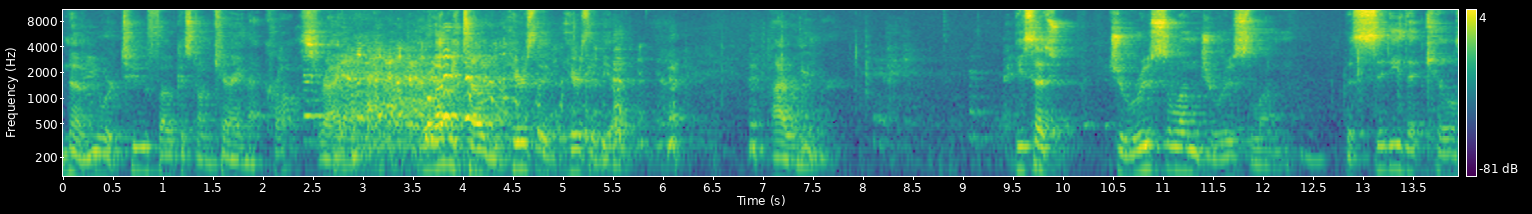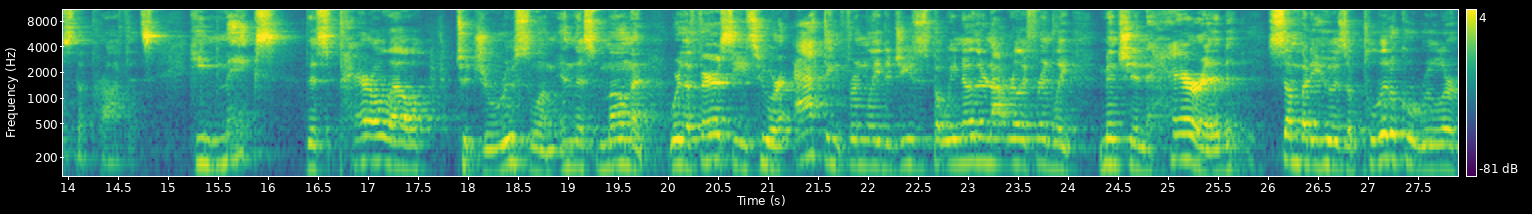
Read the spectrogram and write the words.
No, you were too focused on carrying that cross, right? well, let me tell you, here's the, here's the deal. I remember. He says, Jerusalem, Jerusalem, the city that kills the prophets. He makes this parallel to Jerusalem in this moment where the Pharisees, who are acting friendly to Jesus, but we know they're not really friendly, mention Herod, somebody who is a political ruler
